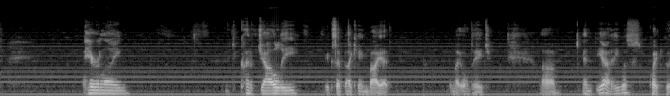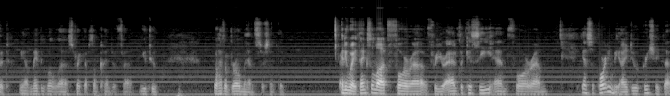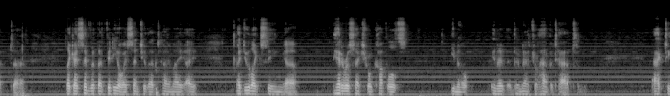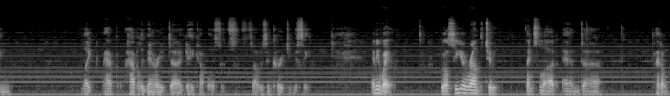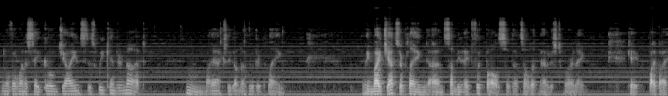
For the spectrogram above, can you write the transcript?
hairline, kind of jowly, except I came by it in my old age. Um, and yeah, he was quite good yeah, maybe we'll uh, strike up some kind of uh, YouTube. We'll have a bromance or something. Anyway, thanks a lot for uh, for your advocacy and for um, yeah supporting me. I do appreciate that. Uh, like I said with that video I sent you that time, I I, I do like seeing uh, heterosexual couples, you know, in a, their natural habitat and acting like hap happily married uh, gay couples. It's, it's always encouraging to see. Anyway, we'll see you around the tube. Thanks a lot, and uh, I don't know if I want to say go Giants this weekend or not. Hmm, I actually don't know who they're playing. I mean, my Jets are playing on Sunday Night Football, so that's all that matters tomorrow night. Okay, bye-bye.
